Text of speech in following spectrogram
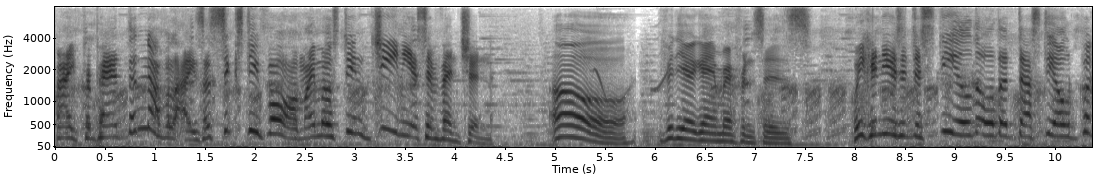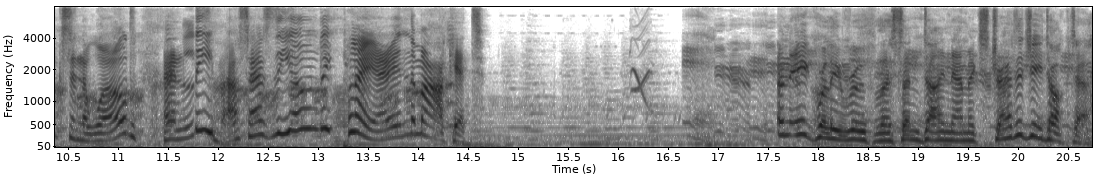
I've prepared the Novelizer 64, my most ingenious invention. Oh, video game references. We can use it to steal all the dusty old books in the world and leave us as the only player in the market. An equally ruthless and dynamic strategy, Doctor.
